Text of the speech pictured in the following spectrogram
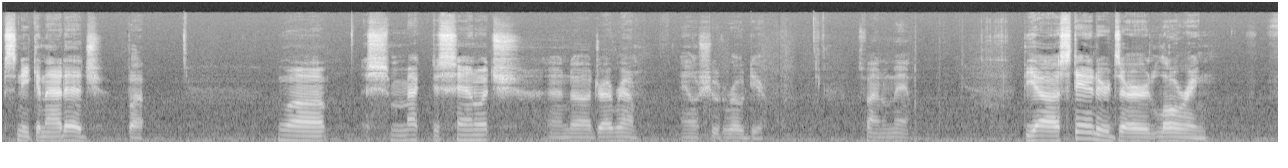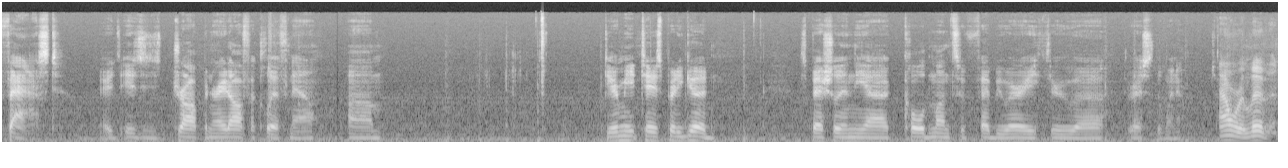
sneaking that edge, but we'll uh, smack this sandwich and uh, drive around and I'll shoot a road deer. It's fine with me. The uh, standards are lowering fast. It is dropping right off a cliff now. Um, deer meat tastes pretty good, especially in the uh, cold months of February through uh, the rest of the winter. Now we're living.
